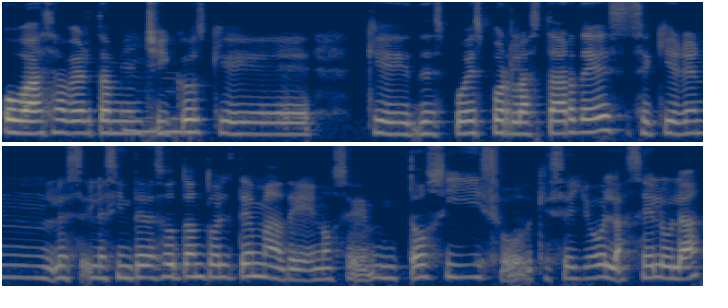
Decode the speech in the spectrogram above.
O vas a ver también chicos que que después por las tardes se quieren, les, les, interesó tanto el tema de, no sé, mitosis o qué sé yo, la célula,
